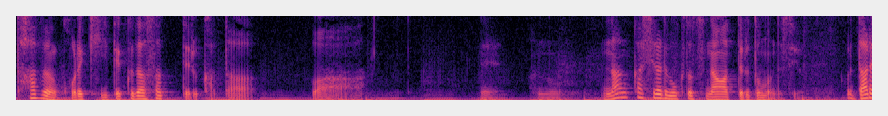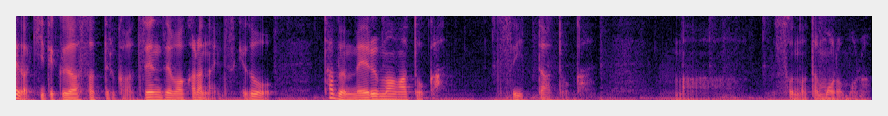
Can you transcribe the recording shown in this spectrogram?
多分これ聞いてくださってる方はねあの何かしらで僕とつながってると思うんですよ。これ誰が聞いてくださってるかは全然わからないですけど多分メルマガとかツイッターとかまあその他もろもろ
